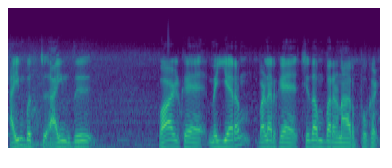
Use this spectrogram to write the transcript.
ஐம்பத்து ஐந்து. வாழ்க மெய்யரம் வளர்க சிதம்பரனார் புகழ்.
